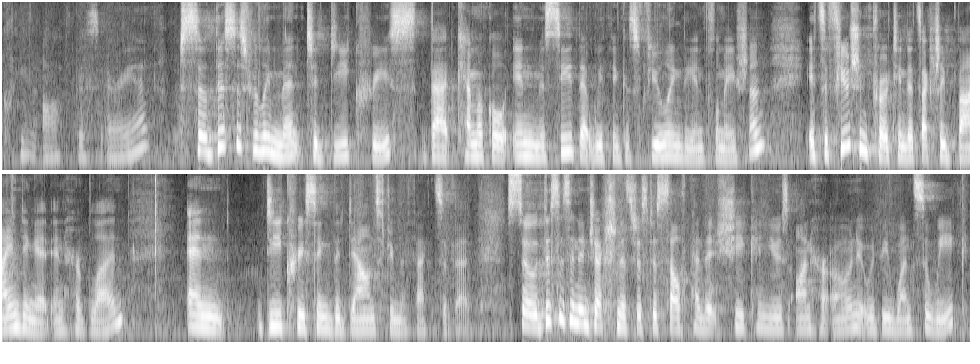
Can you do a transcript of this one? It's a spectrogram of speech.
clean off this area. So this is really meant to decrease that chemical in Missy that we think is fueling the inflammation. It's a fusion protein that's actually binding it in her blood. And decreasing the downstream effects of it. So this is an injection, it's just a self-pen that she can use on her own. It would be once a week.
